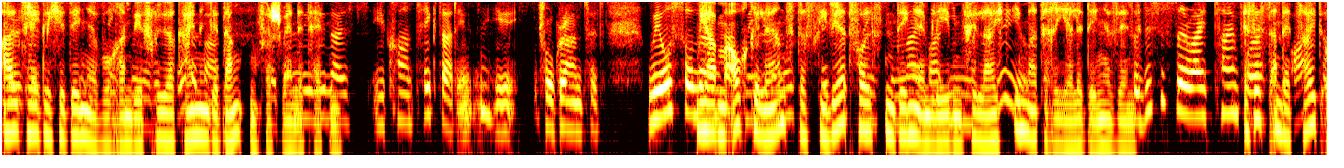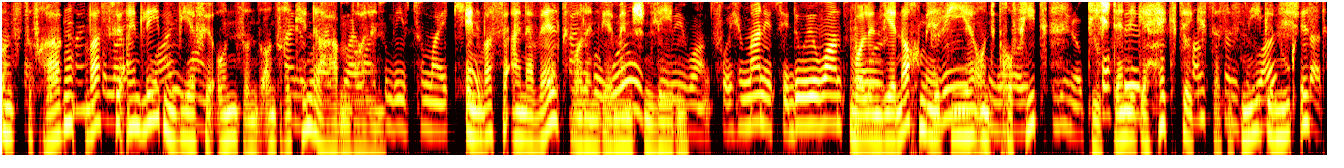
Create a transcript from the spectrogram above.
Alltägliche Dinge, woran wir früher keinen Gedanken verschwendet hätten. Also wir haben auch gelernt, dass die wertvollsten Dinge im Leben vielleicht immaterielle Dinge sind. Es ist an der Zeit, uns zu fragen, was für ein Leben wir für uns und unsere Kinder haben wollen. In was für einer Welt wollen wir Menschen leben? Wollen wir noch mehr Gier und Profit, die ständige Hektik, dass es nie genug ist?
